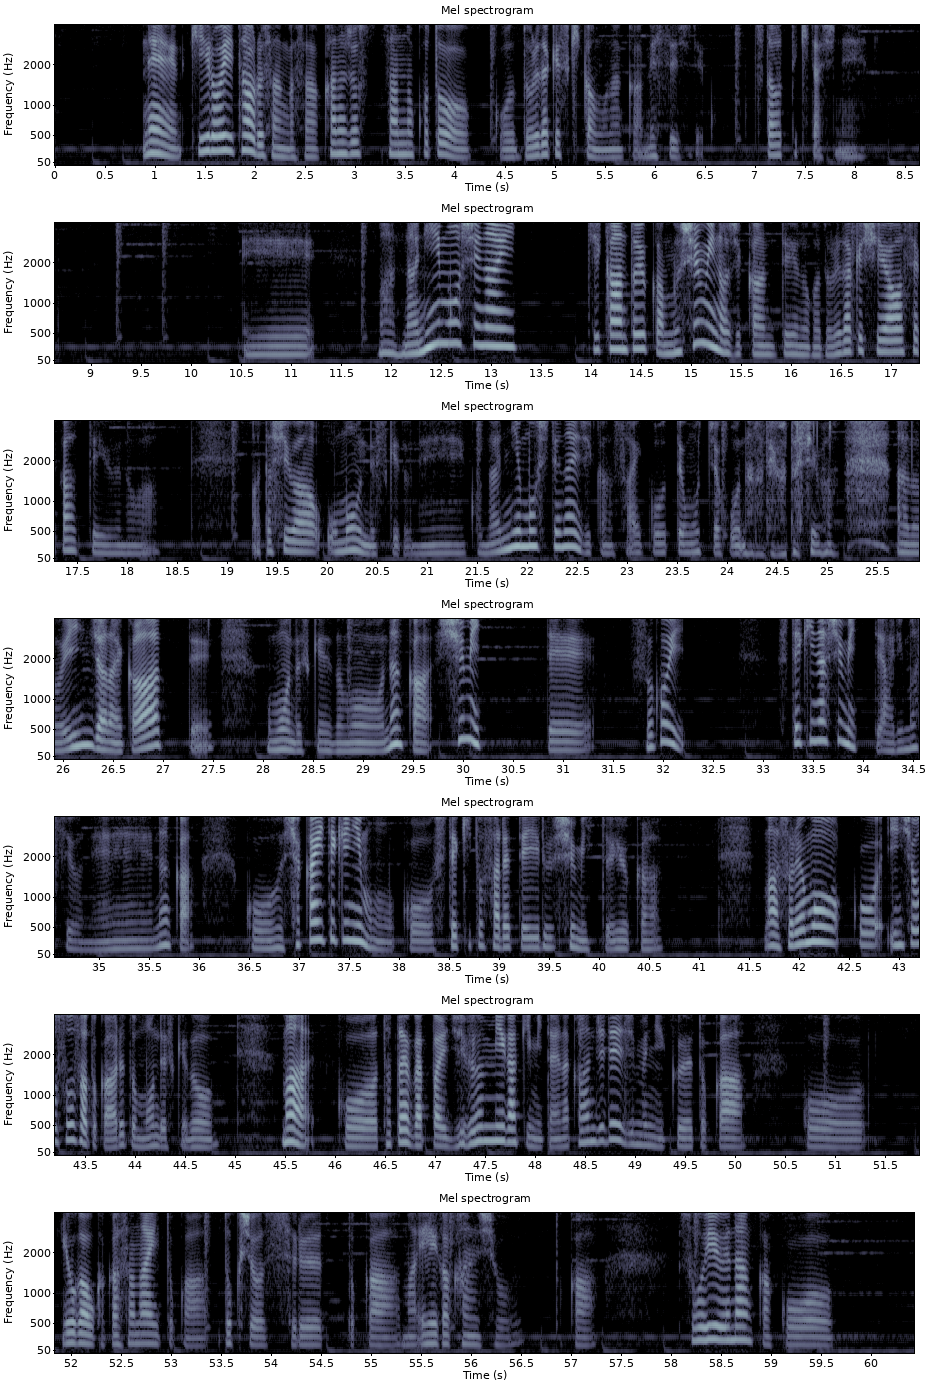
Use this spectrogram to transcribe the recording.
ー、ね黄色いタオルさんがさ彼女さんのことをこうどれだけ好きかもなんかメッセージで伝わってきたしね。えー、まあ何もしないっ時間というか無趣味の時間っていうのがどれだけ幸せかっていうのは私は思うんですけどね。こう何にもしてない時間最高って思っちゃう方なので私は。あのいいんじゃないかって思うんですけれどもなんか趣味ってすごい素敵な趣味ってありますよね。なんかこう社会的にもこう素敵とされている趣味というかまあそれもこう印象操作とかあると思うんですけどまあこう例えばやっぱり自分磨きみたいな感じでジムに行くとかこうヨガを欠かさないとか読書をするとか、まあ、映画鑑賞とかそういうなんかこう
